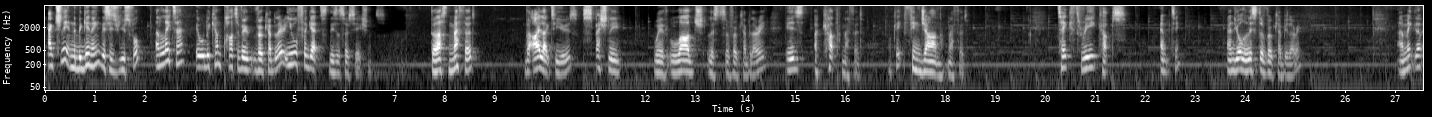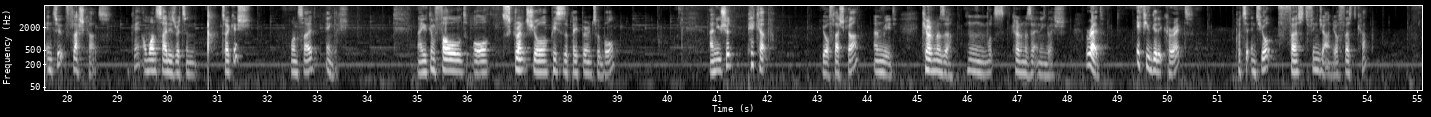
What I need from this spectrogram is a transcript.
Actually, in the beginning, this is useful, and later it will become part of your vocabulary. You will forget these associations. The last method that I like to use, especially with large lists of vocabulary, is a cup method. Okay, finjan method. Take three cups, empty, and your list of vocabulary, and make them into flashcards. Okay, on one side is written Turkish, one side English. Now you can fold or scrunch your pieces of paper into a ball, and you should pick up your flashcard and read Kırmızı. Hmm, what's kırmızı in English? Red. If you get it correct, put it into your first finjan, your first cup,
